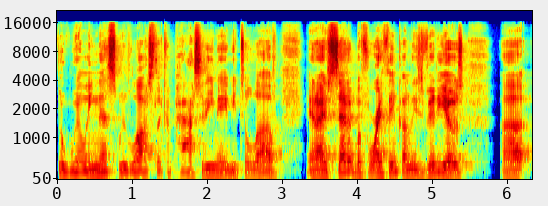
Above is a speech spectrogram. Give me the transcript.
the willingness, we've lost the capacity maybe to love. And I've said it before, I think on these videos, uh,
